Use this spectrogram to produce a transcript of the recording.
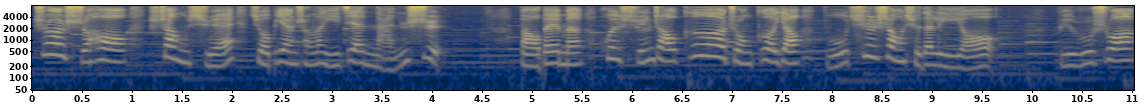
这时候上学就变成了一件难事，宝贝们会寻找各种各样不去上学的理由，比如说。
